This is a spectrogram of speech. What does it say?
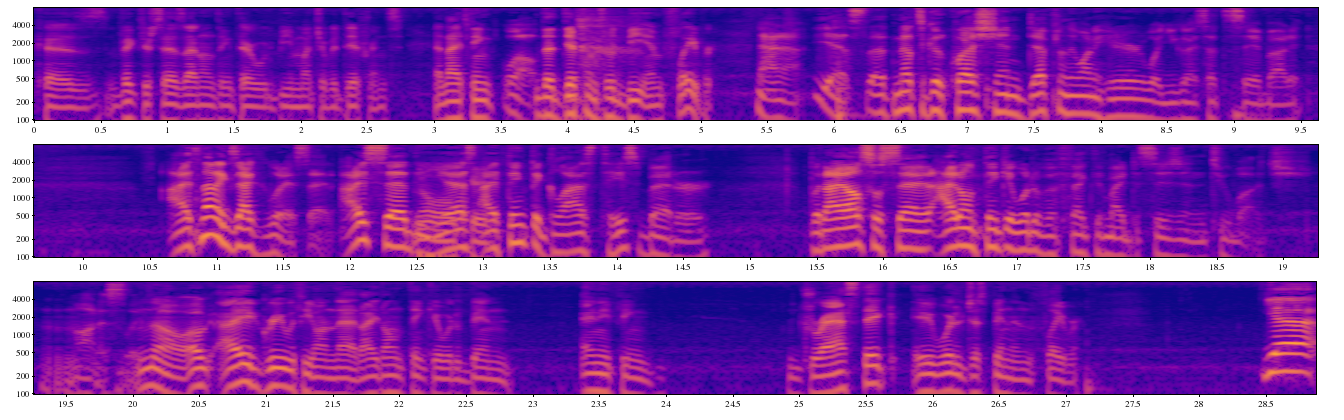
Because Victor says I don't think there would be much of a difference, and I think Well- the difference would be in flavor. Nah, nah. Yes, that, that's a good question. Definitely want to hear what you guys have to say about it. I, it's not exactly what I said. I said Oh, yes, okay. I think the glass tastes better, but I also said I don't think it would have affected my decision too much. Honestly, No, I agree with you on that. I don't think it would have been anything drastic. It would have just been in the flavor. Yeah.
